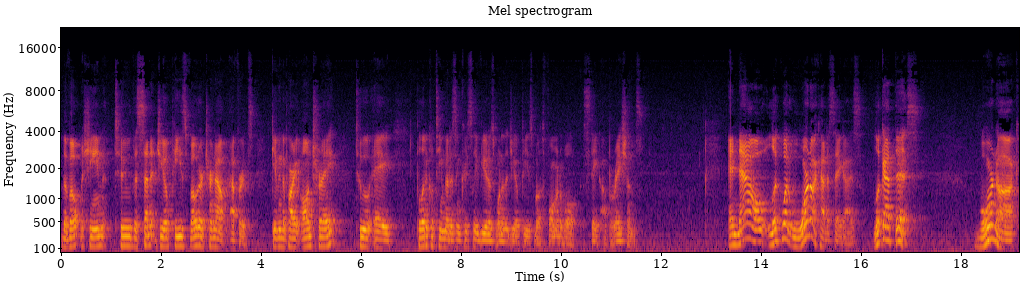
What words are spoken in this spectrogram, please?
the Vote machine to the Senate GOP's voter turnout efforts, giving the party entree to a political team that is increasingly viewed as one of the GOP's most formidable state operations. And now, look what Warnock had to say, guys. Look at this. Warnock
